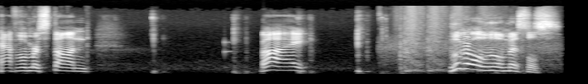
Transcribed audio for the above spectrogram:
Half of them are stunned. Bye. Look at all the little missiles.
